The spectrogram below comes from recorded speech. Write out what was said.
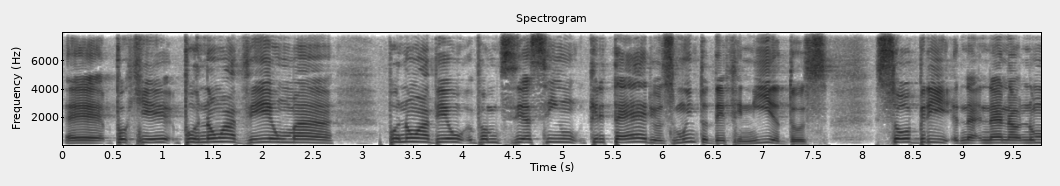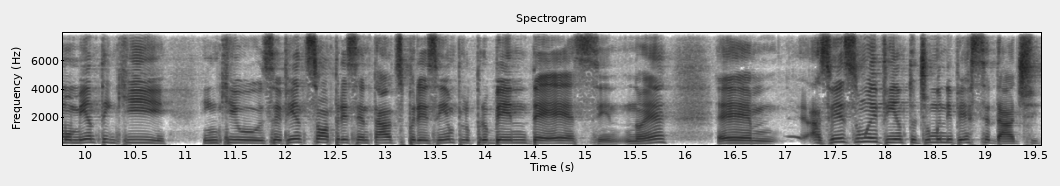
é, porque por não haver uma, por não haver, vamos dizer assim, critérios muito definidos sobre, né, né no momento em que em que os eventos são apresentados, por exemplo, para o BNDES, não é? é? Às vezes um evento de uma universidade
